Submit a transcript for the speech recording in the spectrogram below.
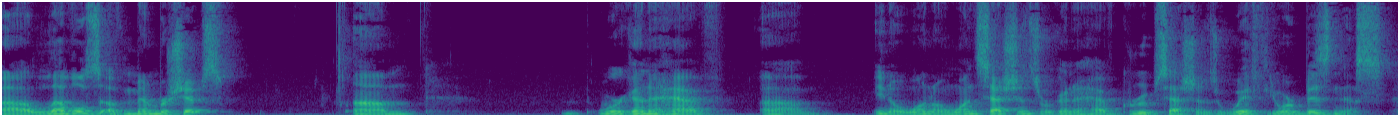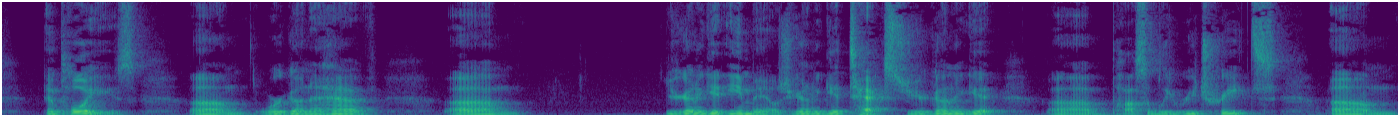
uh, levels of memberships um, we're going to have um, you know one-on-one sessions. We're going to have group sessions with your business employees. Um, we're going to have um, you're going to get emails. You're going to get texts. You're going to get uh, possibly retreats. Um,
